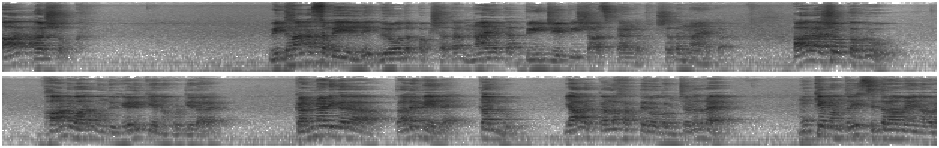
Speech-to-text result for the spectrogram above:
ಆರ್ ಅಶೋಕ್. ವಿಧಾನಸಭೆಯಲ್ಲಿ ವಿರೋಧ ಪಕ್ಷದ ನಾಯಕ, ಬಿಜೆಪಿ ಶಾಸಕಾಂಗ ಪಕ್ಷದ ನಾಯಕ. ಆರ್ ಅಶೋಕ್ ಅವರು ಭಾನುವಾರ ಒಂದು ಹೇಳಿಕೆಯನ್ನು ಕೊಟ್ಟಿದ್ದಾರೆ. ಕನ್ನಡಿಗರ ತಲೆ ಮೇಲೆ ಕಲ್ಲು. ಯಾರು ಕಲ್ಲು ಹಾಕ್ತಿರೋದು ಅಂತ ಹೇಳಿದ್ರೆ ಮುಖ್ಯಮಂತ್ರಿ ಸಿದ್ದರಾಮಯ್ಯನವರ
